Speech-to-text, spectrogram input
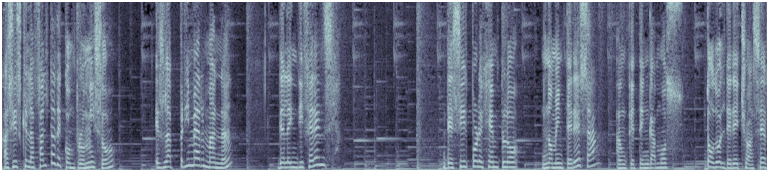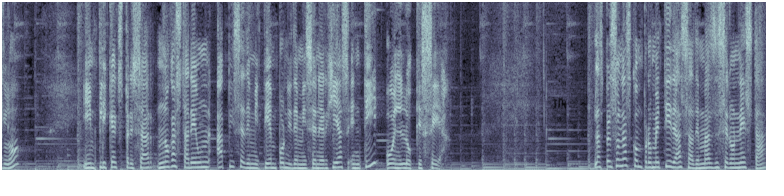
Así es que la falta de compromiso es la prima hermana de la indiferencia. Decir, por ejemplo, no me interesa, aunque tengamos todo el derecho a hacerlo, implica expresar no gastaré un ápice de mi tiempo ni de mis energías en ti o en lo que sea. Las personas comprometidas, además de ser honesta,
